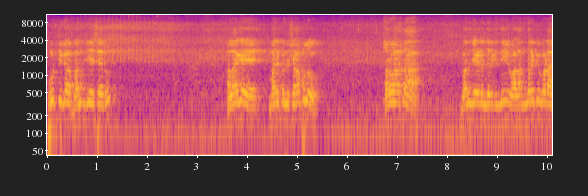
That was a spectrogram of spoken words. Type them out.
పూర్తిగా బంద్ చేశారు. అలాగే మరికొన్ని షాపులు తర్వాత బంద్ చేయడం జరిగింది. వాళ్ళందరికీ కూడా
